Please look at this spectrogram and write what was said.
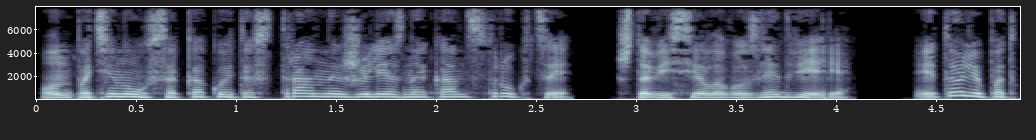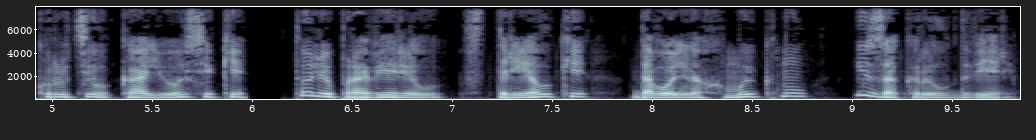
Он потянулся к какой-то странной железной конструкции, что висела возле двери, и то ли подкрутил колесики, то ли проверил стрелки, довольно хмыкнул и закрыл дверь.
